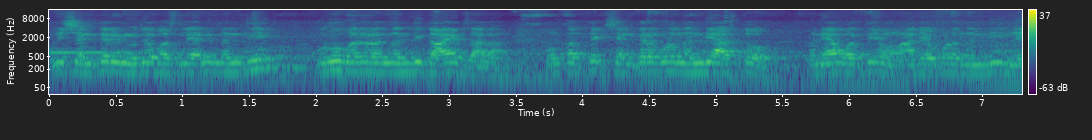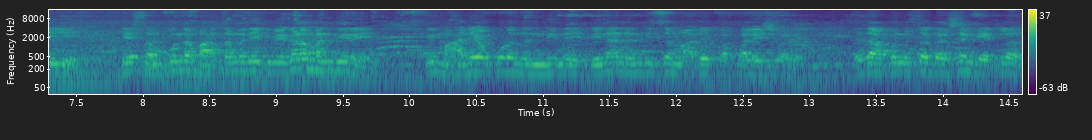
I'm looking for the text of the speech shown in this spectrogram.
आणि शंकरी नुदे बसले आणि नंदी गुरु नंदी गायब झाला. मग प्रत्येक शंकरापुढं नंदी असतो पण यावरती महादेवापुढं नंदी नाही आहे हे संपूर्ण भारतामध्ये एक वेगळं मंदिर आहे की महादेवापुढं नंदी नाही. बिना नंदीचं महादेव कपालेश्वर आहे. त्याचं आपण नुसतं दर्शन घेतलं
